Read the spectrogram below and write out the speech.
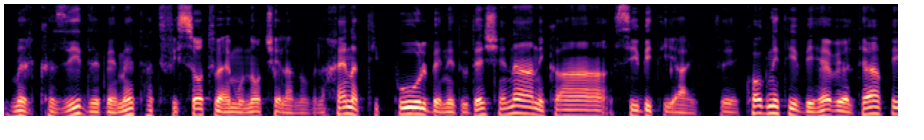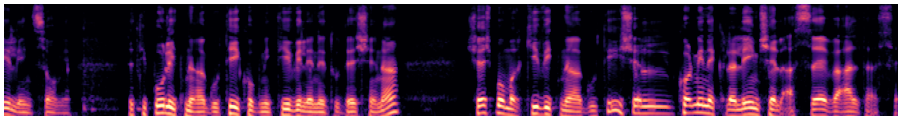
מרכזית זה באמת התפיסות והאמונות שלנו, ולכן הטיפול בנדודי שינה נקרא CBTI, זה Cognitive Behavioral Therapy לאינסומיה. זה טיפול התנהגותי קוגניטיבי לנדודי שינה, שיש בו מרכיב התנהגותי של כל מיני כללים של עשה ואל תעשה.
